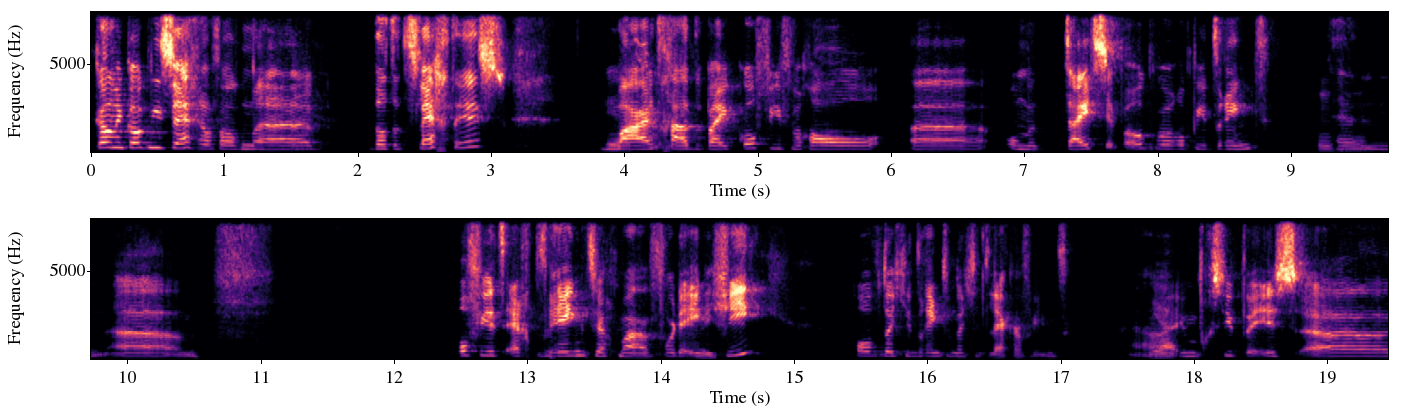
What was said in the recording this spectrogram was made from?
kan ik ook niet zeggen van, uh, dat het slecht is. maar het gaat bij koffie vooral om het tijdstip ook waarop je drinkt. Mhm. En ehm, of je het echt drinkt, zeg maar, voor de energie. Of dat je het drinkt omdat je het lekker vindt. Uh, In principe is uh,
